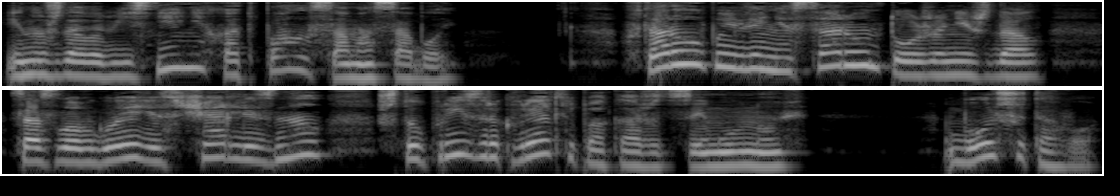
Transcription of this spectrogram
и нужда в объяснениях отпала сама собой. Второго появления Сары он тоже не ждал — со слов Глэдис, Чарли знал, что призрак вряд ли покажется ему вновь. Больше того,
